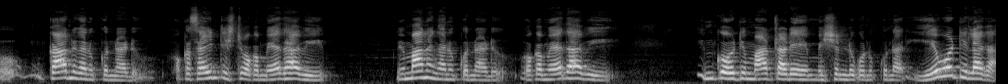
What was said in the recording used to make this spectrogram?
ఓ, కనుక్కున్నాడు. ఒక సైంటిస్ట్ ఒక మేధావి విమానం కనుక్కున్నాడు. ఒక మేధావి ఇంకొకటి మాట్లాడే మిషన్లు కొనుక్కున్నారు. ఏవోటి ఇలాగా?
